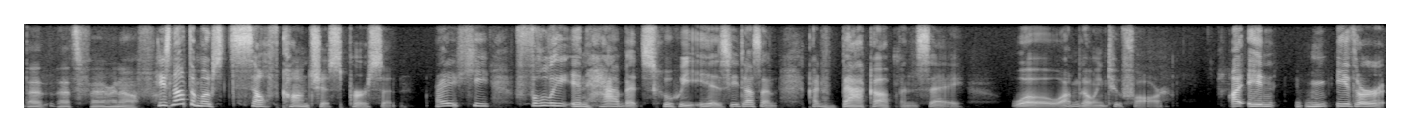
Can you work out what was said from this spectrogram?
That that's fair enough. He's not the most self-conscious person right? He fully inhabits who he is. He doesn't kind of back up and say whoa, I'm going too far, I, in either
